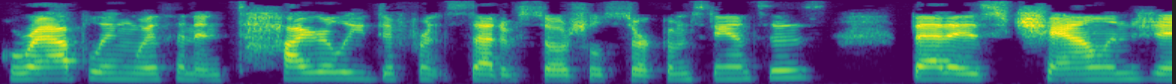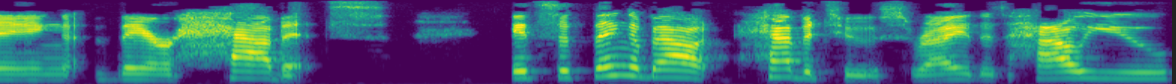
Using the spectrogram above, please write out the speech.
grappling with an entirely different set of social circumstances that is challenging their habits. It's the thing about habitus, right? It's how you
